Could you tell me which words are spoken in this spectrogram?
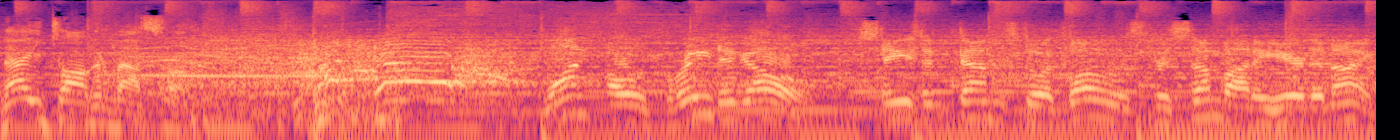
now you're talking about something. 103 to go. Season comes to a close for somebody here tonight.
